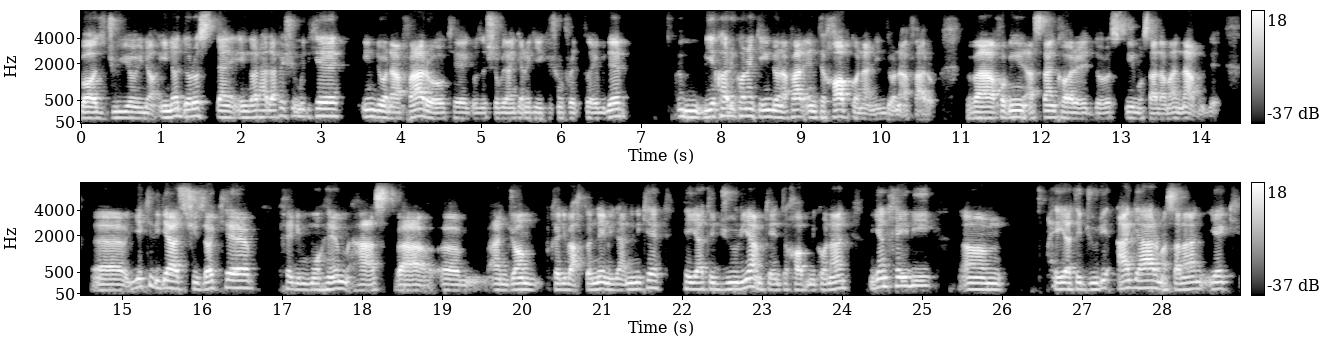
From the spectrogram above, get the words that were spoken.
بازجویی و اینا. اینا درست انگار هدفش این بود که این دو نفر رو که گذاشته بودن که یکیشون فرد بوده یه کاری کنن که این دو نفر انتخاب کنن این دو نفر رو. و خب این اصلا کار درستی مسلما نبوده. یکی دیگه از چیزا که خیلی مهم هست و انجام خیلی وقتا نمیدن اینه که هیئت جوری هم که انتخاب می‌کنن میگن خیلی هیئت جوری اگر مثلا یک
